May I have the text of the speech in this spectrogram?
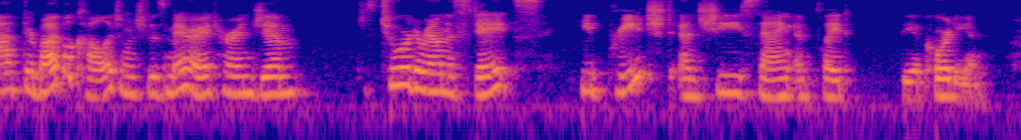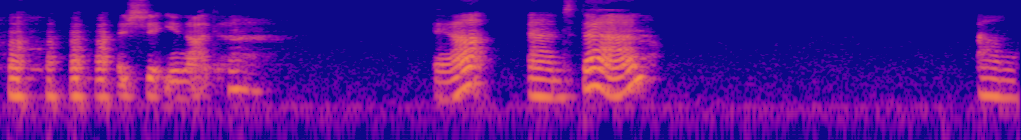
after Bible college, when she was married, her and Jim just toured around the States. He preached and she sang and played the accordion. I shit you not. Yeah, and then um,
